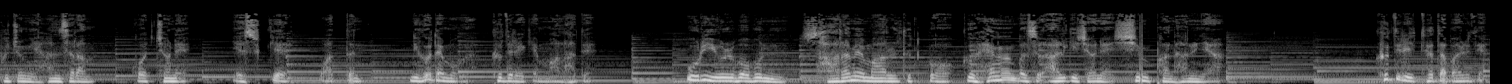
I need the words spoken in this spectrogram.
그 중에 한 사람 곧 전에 예수께 왔던 니고데모가 그들에게 말하되 우리 율법은 사람의 말을 듣고 그 행한 것을 알기 전에 심판하느냐? 그들이 대답하려되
